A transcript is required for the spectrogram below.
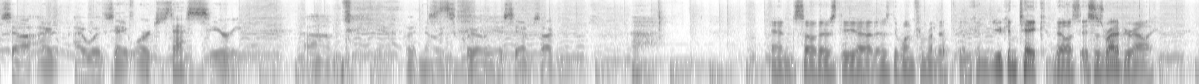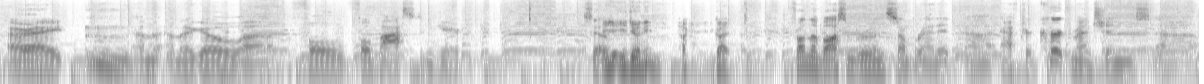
so I I would say, or just ask Siri. Um, yeah, but no, it's clearly a Samsung. and so there's the uh, there's the one from Reddit that you can you can take Bill. This is right up your alley. All right, I'm I'm gonna go uh, full full Boston here. So You, you doing the okay? Go ahead. From the Boston Bruins subreddit uh, after Kurt mentioned uh,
